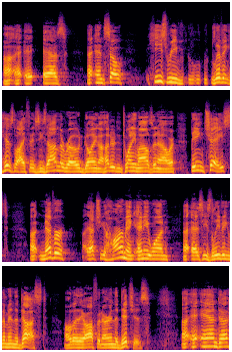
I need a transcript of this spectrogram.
Uh, as, and so he's living his life as he's on the road going 120 miles an hour, being chased, uh, never actually harming anyone uh, as he's leaving them in the dust although they often are in the ditches. Uh, and uh,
